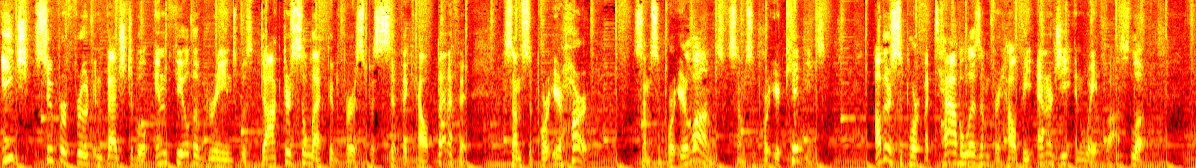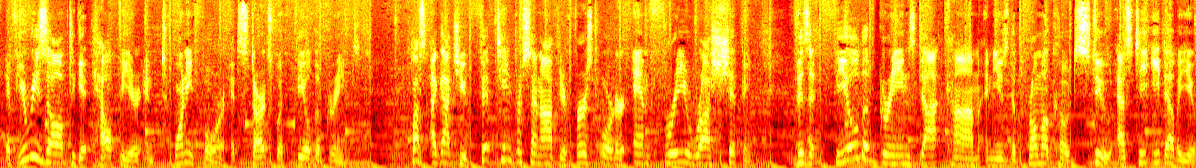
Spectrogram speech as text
Each superfruit and vegetable in Field of Greens was doctor selected for a specific health benefit. Some support your heart, some support your lungs, some support your kidneys. Others support metabolism for healthy energy and weight loss. Look, if you resolve to get healthier in 24, it starts with Field of Greens. Plus, I got you 15% off your first order and free rush shipping. Visit fieldofgreens.com and use the promo code STEW, S T E W.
